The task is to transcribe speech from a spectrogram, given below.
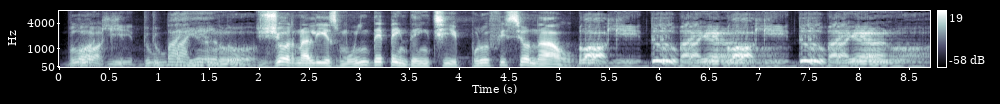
Blog do Baiano. Jornalismo independente profissional. Blog do Baiano. Blog do Baiano.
